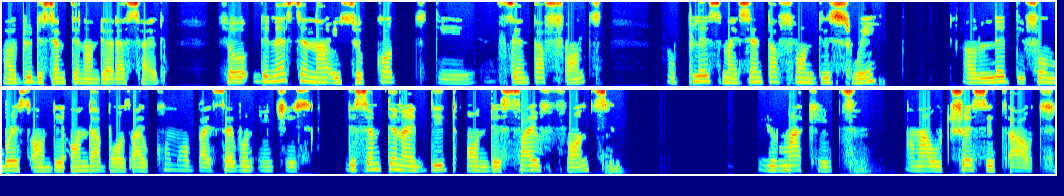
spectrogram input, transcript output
I'll do the same thing on the other side. So the next thing now is to cut the center front. I'll place my center front this way. I'll let the foam rest on the underbust I'll come up by 7 inches. The same thing I did on the side front. You mark it and I will trace it out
